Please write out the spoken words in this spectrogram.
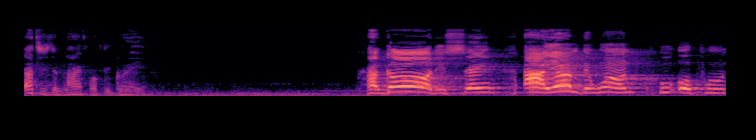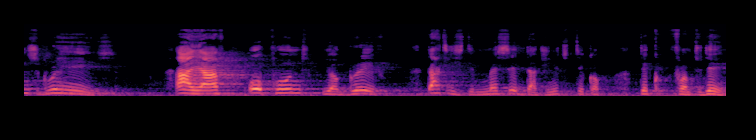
that is the life of the grave. And God is saying, I am the one who opens graves. I have opened your grave. That is the message that you need to take up take from today.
